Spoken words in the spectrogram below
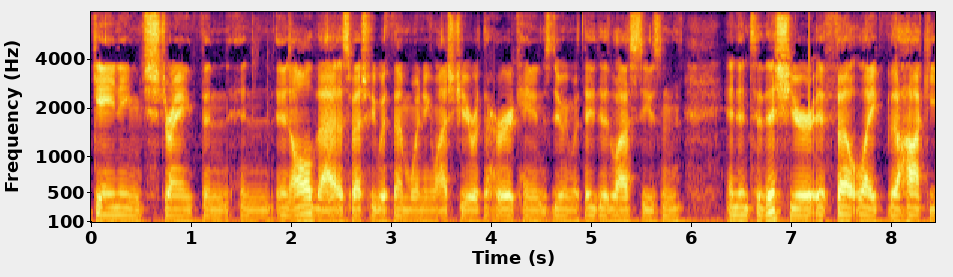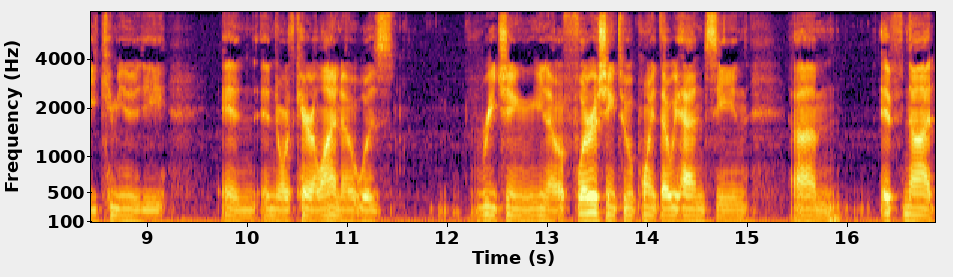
gaining strength and, and, and all that, especially with them winning last year with the Hurricanes doing what they did last season. And into this year, it felt like the hockey community in, in North Carolina was reaching, you know, flourishing to a point that we hadn't seen, um, if not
